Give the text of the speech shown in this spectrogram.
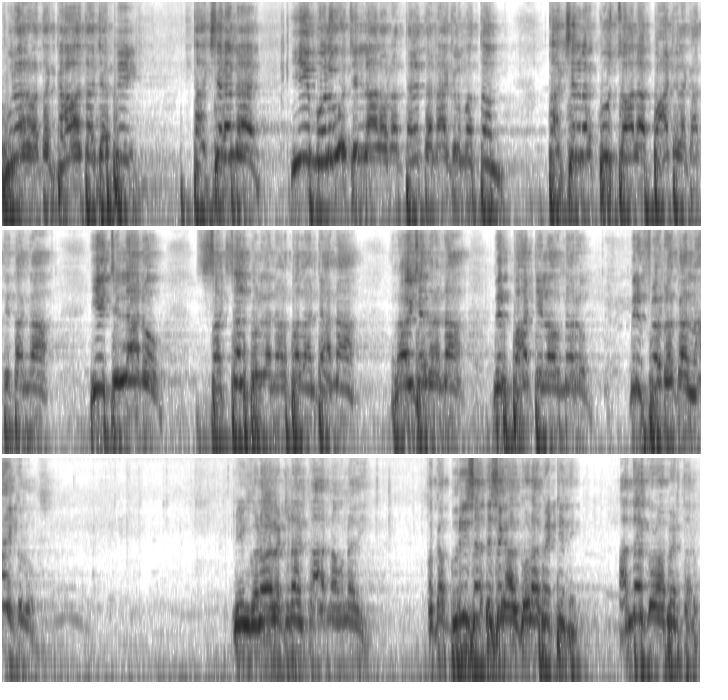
పునరావృతం కావద్దని చెప్పి తక్షణమే ఈ ములుగు జిల్లాలో ఉన్న దళిత నాయకులు మొత్తం తక్షణమే కూర్చోవాలి పార్టీలకు అతీతంగా. ఈ జిల్లాను సక్సెస్ఫుల్గా నడపాలంటే అన్న రవిచంద్ర అన్న మీరు పార్టీలో ఉన్నారు మీరు ప్రోటోకాల్ నాయకులు. మేము గొడవ పెట్టడానికి కారణం ఉన్నది ఒక బురి దిశగా గొడవ పెట్టింది అందరు గొడవ పెడతారు.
